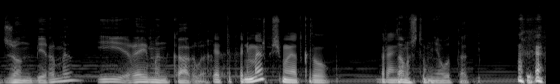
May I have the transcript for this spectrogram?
Джон Бирмен и Реймонд Карвер. Ты понимаешь, почему я открыл страницу? Потому что у меня вот так есть.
